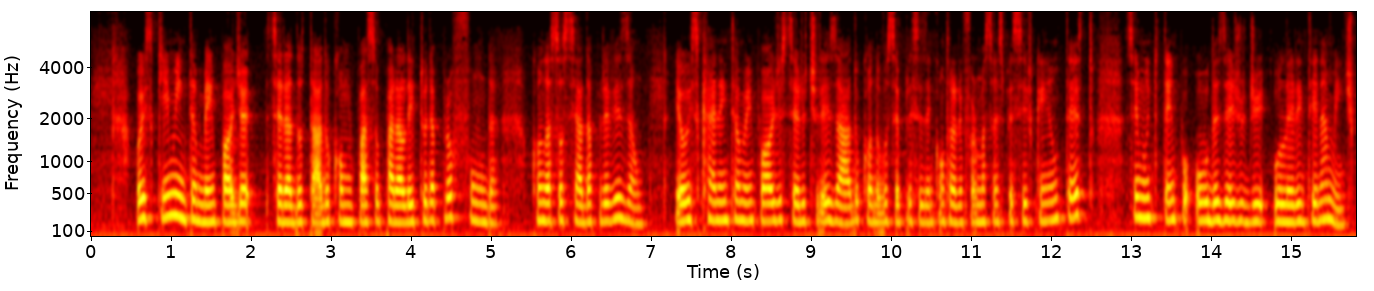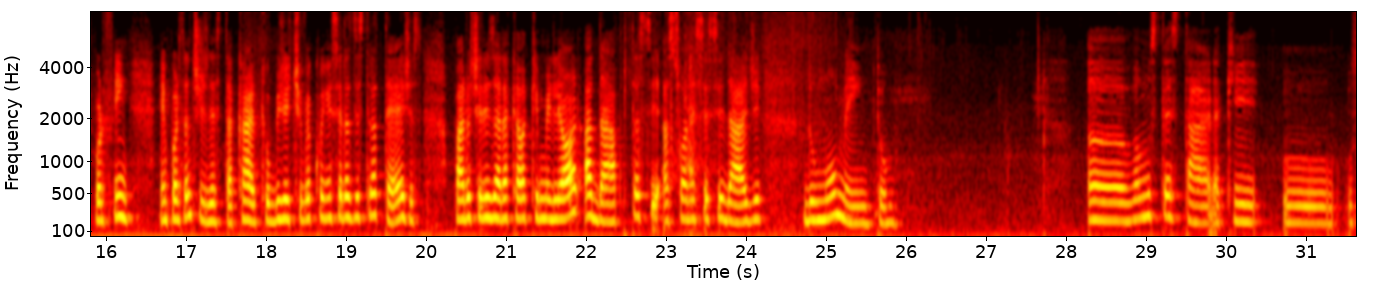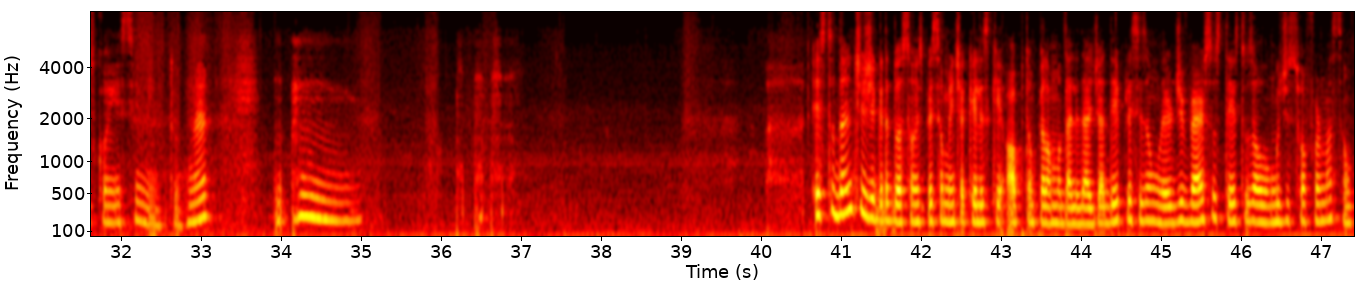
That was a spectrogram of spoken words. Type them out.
O skimming também pode ser adotado como passo para a leitura profunda, quando associado à previsão. E o scanning também pode ser utilizado quando você precisa encontrar informação específica em um texto, sem muito tempo ou desejo de o ler inteiramente. Por fim, é importante destacar que o objetivo é conhecer as estratégias para utilizar aquela que melhor adapta-se à sua necessidade do momento. Uh, vamos testar aqui o, os conhecimentos, né? Estudantes de graduação, especialmente aqueles que optam pela modalidade AD, precisam ler diversos textos ao longo de sua formação.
